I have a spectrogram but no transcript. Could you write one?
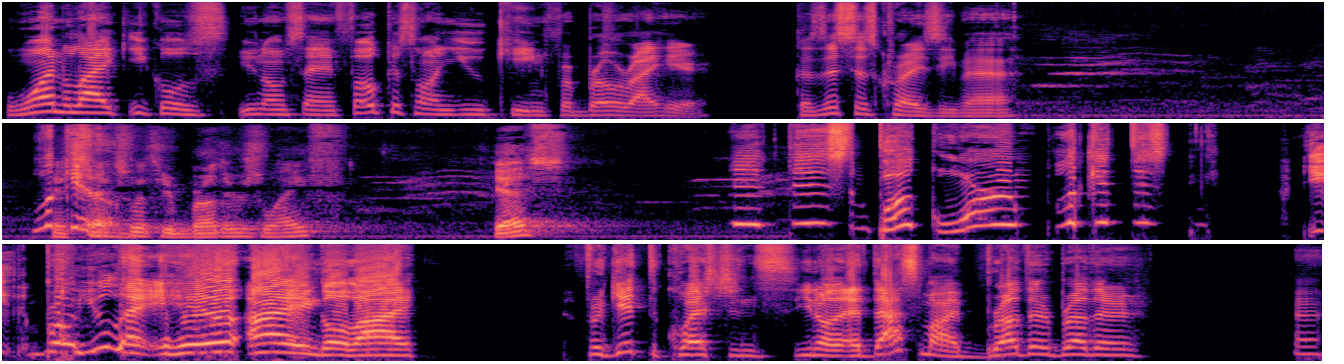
One like equals, you know what I'm saying? Focus on you, King, for bro right here. Cause this is crazy, man. Look at sex him. with your brother's wife? Yes. Look this bookworm. Look at this, bro. You let him. I ain't gonna lie. Forget the questions. You know that's my brother, brother. You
